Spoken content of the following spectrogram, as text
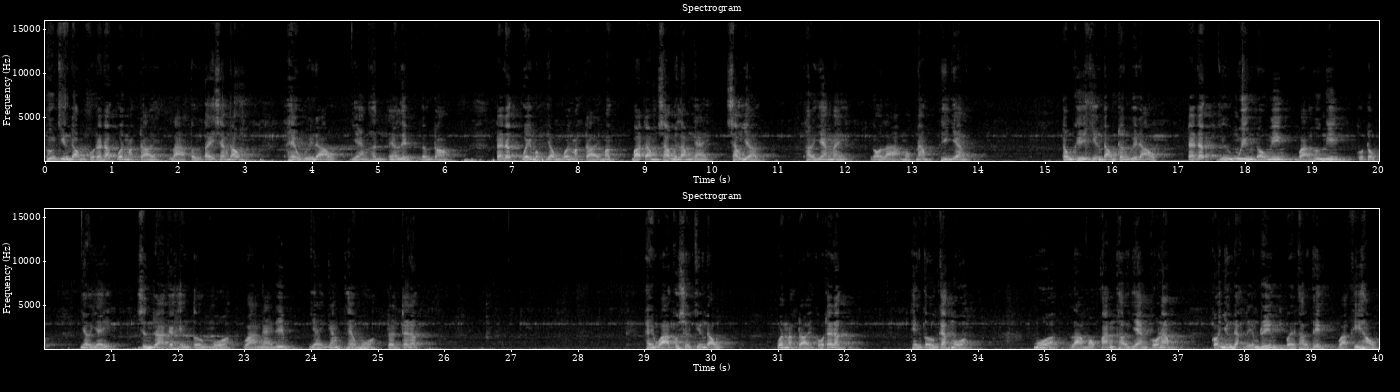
Hướng chuyển động của trái đất quanh mặt trời là từ Tây sang Đông, theo quỹ đạo dạng hình elip gần tròn. Trái đất quay một vòng quanh mặt trời mất 365 ngày 6 giờ. Thời gian này gọi là một năm thiên văn. Trong khi chuyển động trên quỹ đạo, trái đất giữ nguyên độ nghiêng và hướng nghiêng của trục. Nhờ vậy, sinh ra các hiện tượng mùa và ngày đêm dài ngắn theo mùa trên trái đất. Hệ quả của sự chuyển động quanh mặt trời của trái đất Hiện tượng các mùa Mùa là một khoảng thời gian của năm, có những đặc điểm riêng về thời tiết và khí hậu.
